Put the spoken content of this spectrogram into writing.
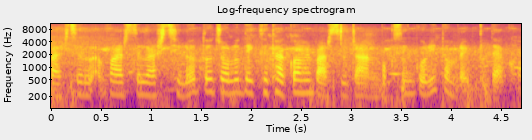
পার্সেল পার্সেল আসছিল। তো চলো দেখতে থাকো, আমি পার্সেলটা আনবক্সিং করি, তোমরা একটু দেখো।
